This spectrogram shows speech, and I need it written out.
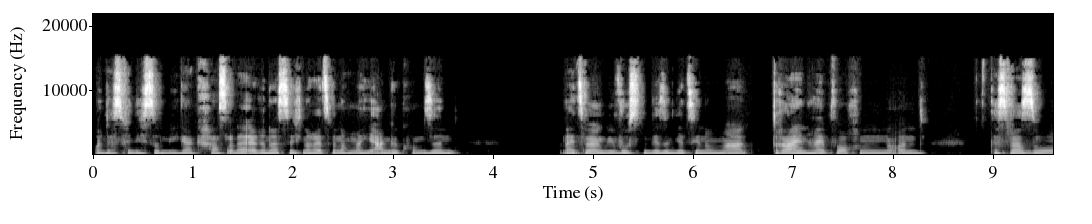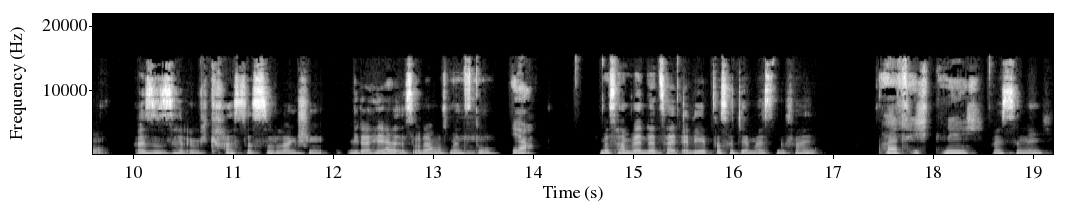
Und das finde ich so mega krass, oder? Erinnerst du dich noch, als wir nochmal hier angekommen sind? Als wir irgendwie wussten, wir sind jetzt hier nochmal dreieinhalb Wochen und das war so, also es ist halt irgendwie krass, dass es so lang schon wieder her ist, oder? Was meinst du? ja, Was haben wir in der Zeit erlebt? Was hat dir am meisten gefallen? weiß ich nicht. Weißt du nicht?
